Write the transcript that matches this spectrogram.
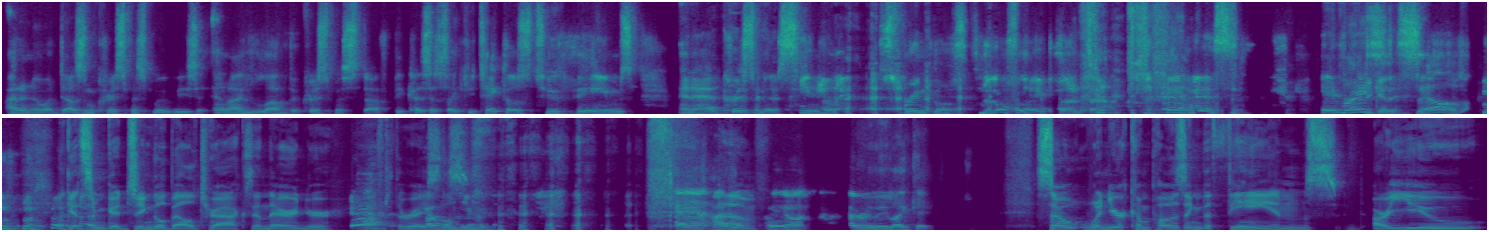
I don't know, a dozen Christmas movies, and I love the Christmas stuff because it's like you take those two themes and add Christmas, you know, like sprinkle snowflakes on top. It's- it writes get- itself. Get some good jingle bell tracks in there, and you're Yeah, off to the races. and I, Um, you know, I really like it. So when you're composing the themes, are you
